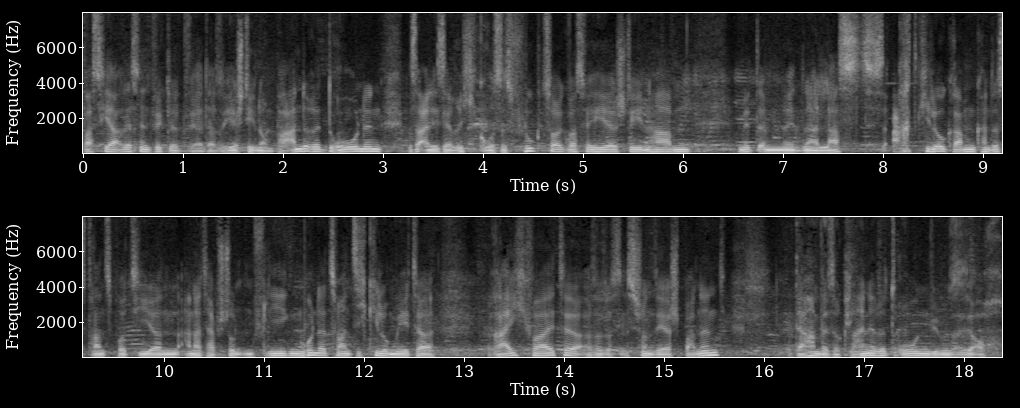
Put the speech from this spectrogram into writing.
was hier alles entwickelt wird. Also hier stehen noch ein paar andere Drohnen. Das eine ist ja ein richtig großes Flugzeug, was wir hier stehen haben. Mit, mit einer Last, 8 Kilogramm kann das transportieren, anderthalb Stunden fliegen, 120 Kilometer Reichweite. Also das ist schon sehr spannend. Da haben wir so kleinere Drohnen, wie man sie auch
